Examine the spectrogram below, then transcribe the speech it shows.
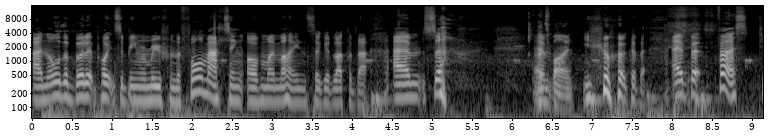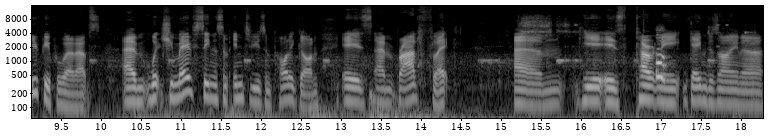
and all the bullet points have been removed from the formatting of my mind. So good luck with that. Um, so That's Um, fine. you work with that. Uh, but first, a few people were announced, um, which you may have seen in some interviews in Polygon, is um, Brad Flick. Um, he is currently game designer,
